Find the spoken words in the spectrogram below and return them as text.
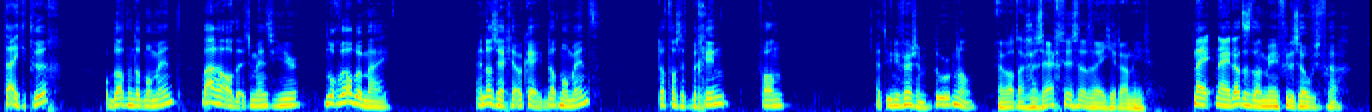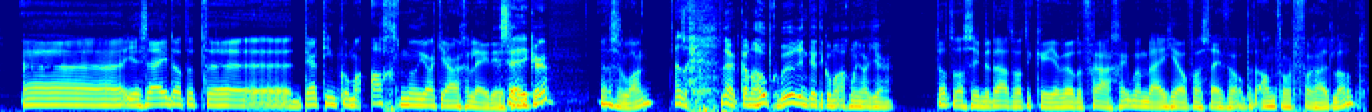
tijdje terug, op dat en dat moment, waren al deze mensen hier nog wel bij mij. En dan zeg je, oké, dat moment, dat was het begin van het universum, de oerknal. En wat er gezegd is, dat weet je dan niet. Nee, nee, dat is dan meer een filosofische vraag. Eh, je zei dat het eh 13,8 miljard jaar geleden is. hè? Zeker. Dat is lang. Nou, het kan een hoop gebeuren in 13,8 miljard jaar. Dat was inderdaad wat ik je wilde vragen. Ik ben blij dat je alvast even op het antwoord vooruit loopt.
